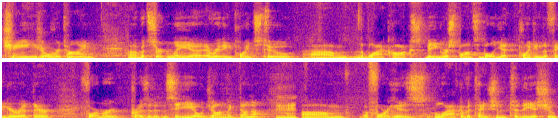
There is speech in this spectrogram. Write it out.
change over time. Uh, but certainly, uh, everything points to um, the Blackhawks being responsible, yet pointing the finger at their former president and CEO, John McDonough, mm-hmm. um, for his lack of attention to the issue.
